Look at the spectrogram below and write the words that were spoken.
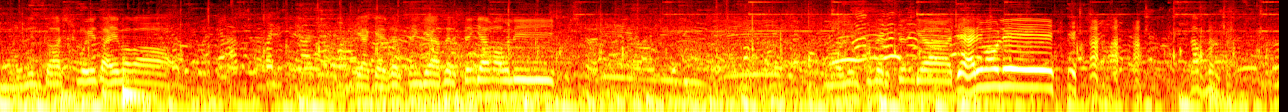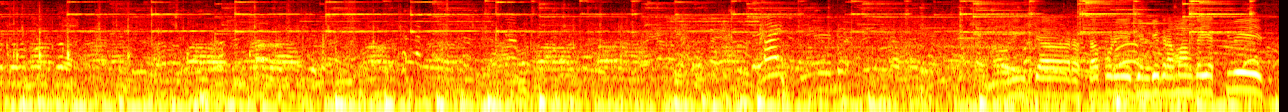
माऊलींचा अश्वहित आहे बघा. या घ्या दर्शन घ्या दर्शन घ्या माऊली. माऊलींचं दर्शन घ्या. जय हरी माऊली. माऊलींच्या रथापुढे झेंडी क्रमांक एकवीस.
